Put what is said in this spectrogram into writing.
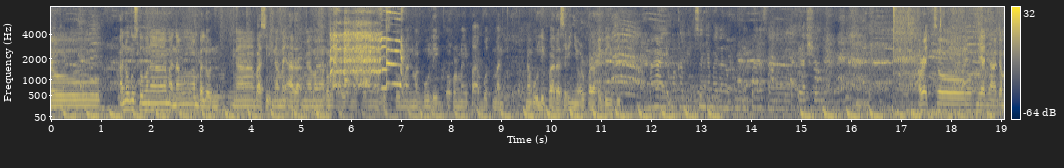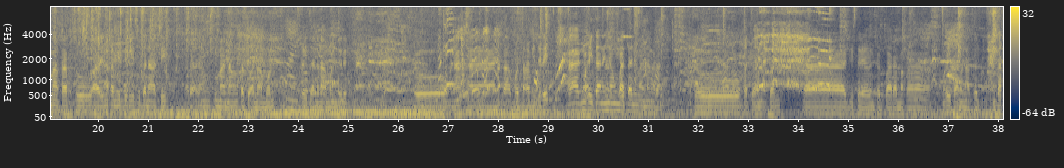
So, ano gusto mo na manang ang balon nga basi nga may ara nga mga kababayan natin nga gusto man magbulig o kung may paabot man nga bulig para sa inyo or para kay baby. Mga ayo man kami bisan gamay lang ang bulig para sa operasyon. Alright, so miyan nga aga mga kap. So ari na kami diri sa Banate para ang si Manang katuan namon. Kita na namon diri. So na na kami diri. Ah makita ninyo ang bata ni Manang ara. So katuan naton kag istoryawan kag para maka makita na naton. Ta.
